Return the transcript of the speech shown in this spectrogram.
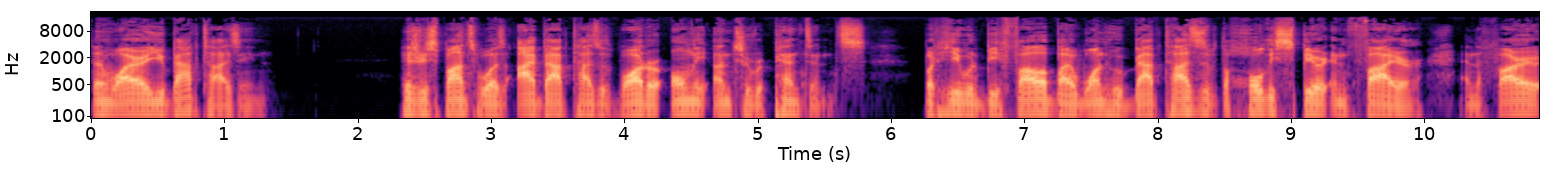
then why are you baptizing? His response was, I baptize with water only unto repentance, but he would be followed by one who baptizes with the Holy Spirit and fire. And the fire,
